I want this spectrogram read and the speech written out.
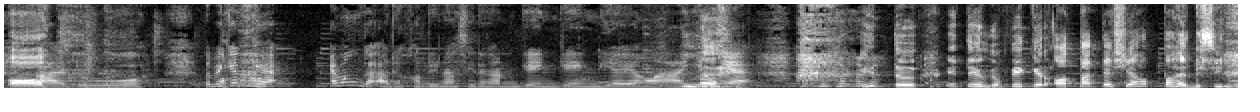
oh Aduh. Tapi kan kayak emang nggak ada koordinasi dengan geng-geng dia yang lain Nah. ya itu itu yang gue pikir otaknya siapa di sini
